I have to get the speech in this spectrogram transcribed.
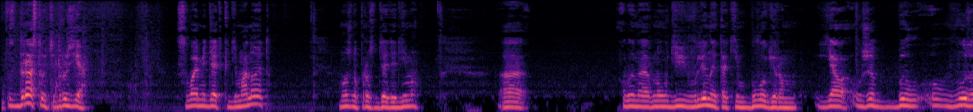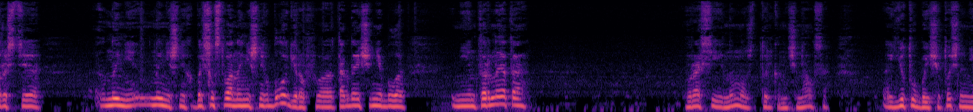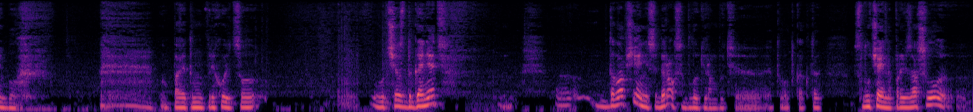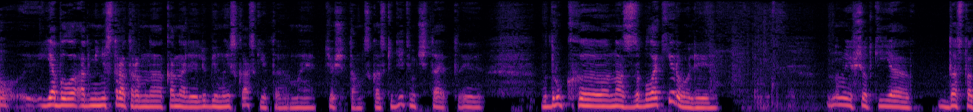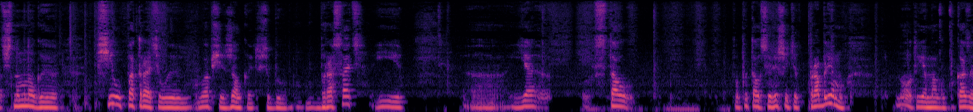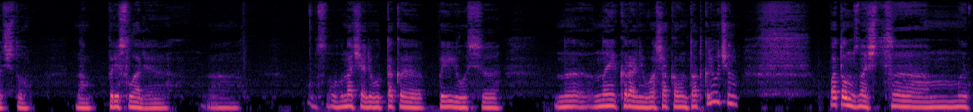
Здравствуйте, друзья! С вами дядька Демоноид. Можно просто дядя Дима. А, вы, наверное, удивлены таким блогером. Я уже был в возрасте ныне, нынешних, большинства нынешних блогеров. А, тогда еще не было ни интернета в России, ну, может, только начинался. Ютуба еще точно не было поэтому приходится вот сейчас догонять. Да вообще я не собирался блогером быть. Это вот как-то случайно произошло. Ну, я был администратором на канале «Любимые сказки». Это моя теща там сказки детям читает. И вдруг э, нас заблокировали. Ну и все-таки я достаточно много сил потратил, и вообще жалко это все было бросать. И э, я стал, попытался решить эту проблему. Ну вот я могу показать, что нам прислали. Э, вначале вот такая появилась э, на, на экране ваш аккаунт отключен. Потом, значит, э, мы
